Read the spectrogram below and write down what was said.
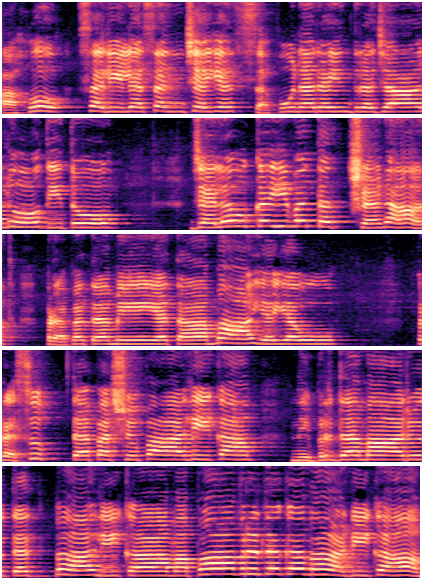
അഹോ സലിലസഞ്ചയ സ ജലൗകൈവ തത്ക്ഷണാത് പ്രപതമേയതാ മായയൗ പ്രസുപ്തപശുപാലികാം നിഭൃതമാരുതദ്ബാലികാമപാവൃതകവാടികാം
